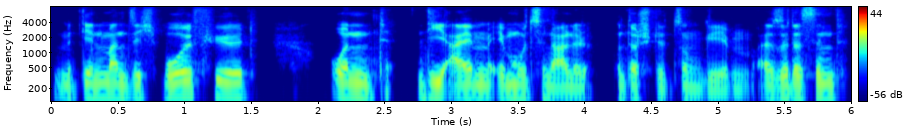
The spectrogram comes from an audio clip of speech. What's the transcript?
mit denen man sich wohlfühlt und die einem emotionale Unterstützung geben. Also das sind,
